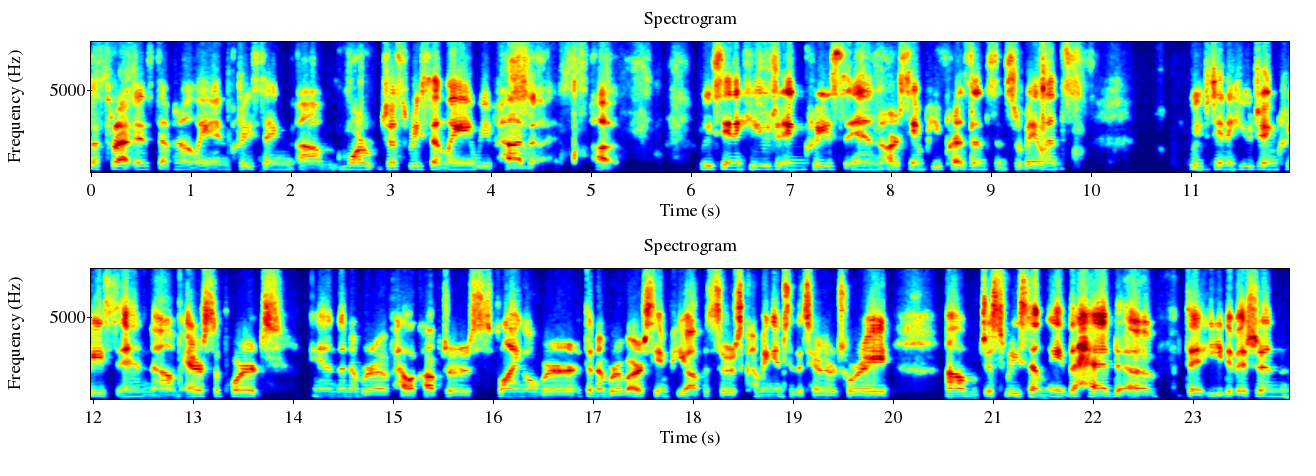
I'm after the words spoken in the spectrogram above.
the threat is definitely increasing. Um, more just recently, we've had uh, we've seen a huge increase in RCMP presence and surveillance. We've seen a huge increase in um, air support and the number of helicopters flying over, the number of RCMP officers coming into the territory. Um, just recently, the head of the E division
